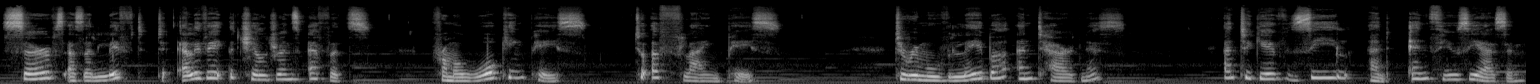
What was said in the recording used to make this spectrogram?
serves as a lift to elevate the children's efforts from a walking pace to a flying pace, to remove labor and tiredness, and to give zeal and enthusiasm.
